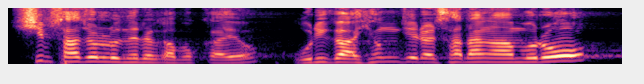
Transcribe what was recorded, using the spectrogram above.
14절로 내려가 볼까요? 우리가 형제를 사랑함으로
